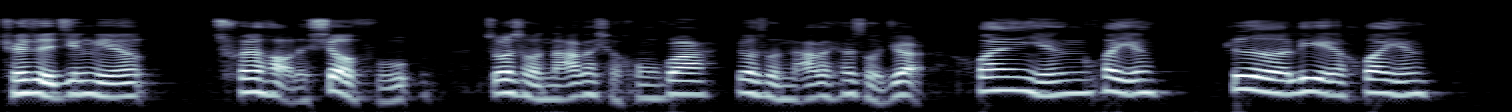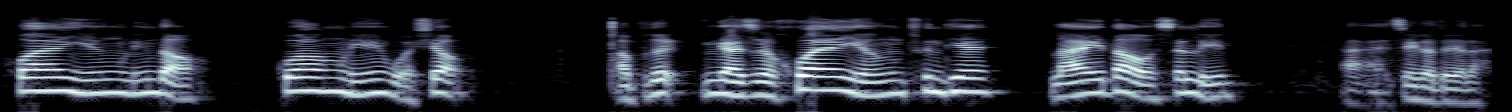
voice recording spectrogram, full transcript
泉水精灵穿好了校服。左手拿个小红花，右手拿个小手绢欢迎欢迎，热烈欢迎欢迎领导光临我校。啊，不对，应该是欢迎春天来到森林。哎，这个对了。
